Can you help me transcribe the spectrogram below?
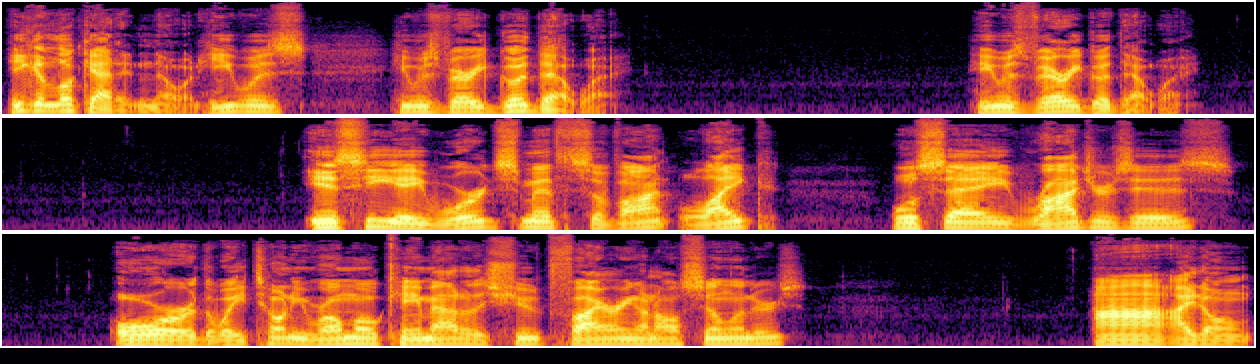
He could look at it and know it. He was he was very good that way. He was very good that way. Is he a wordsmith savant like we'll say Rodgers is, or the way Tony Romo came out of the chute firing on all cylinders? Uh, I don't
